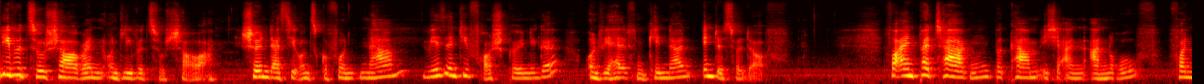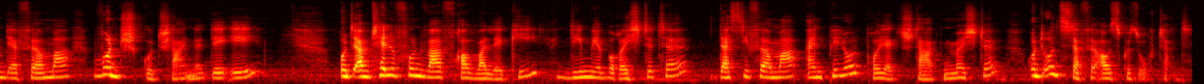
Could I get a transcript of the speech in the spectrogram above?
Liebe Zuschauerinnen und liebe Zuschauer, schön, dass Sie uns gefunden haben. Wir sind die Froschkönige und wir helfen Kindern in Düsseldorf. Vor ein paar Tagen bekam ich einen Anruf von der Firma Wunschgutscheine.de und am Telefon war Frau Walecki, die mir berichtete, dass die Firma ein Pilotprojekt starten möchte und uns dafür ausgesucht hat.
